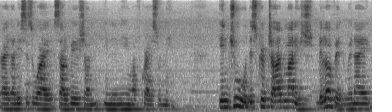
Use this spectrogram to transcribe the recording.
right and this is why salvation in the name of Christ remained. In Jude, the scripture admonish, Beloved, when I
